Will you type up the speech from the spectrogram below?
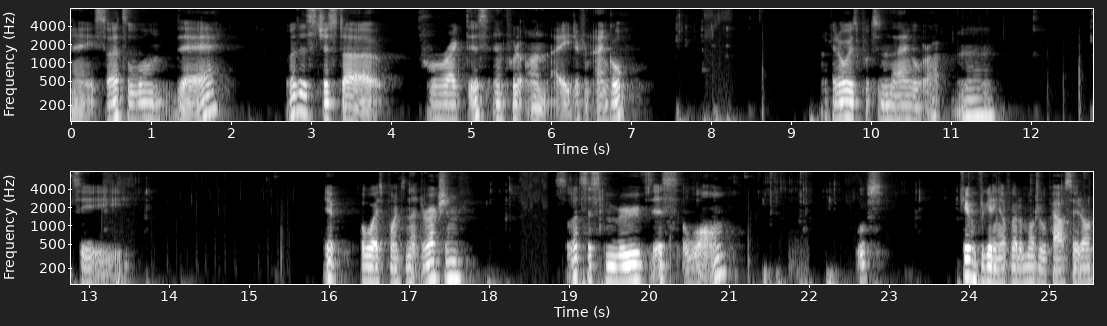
Okay, so that's along there. Let us just uh, break this and put it on a different angle. Like it always puts it in the angle, right? Uh, see. Yep, always points in that direction. So let's just move this along. Whoops. Keep on forgetting I've got a modular power suit on.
